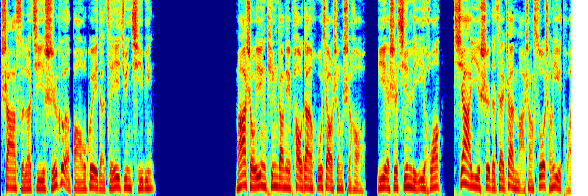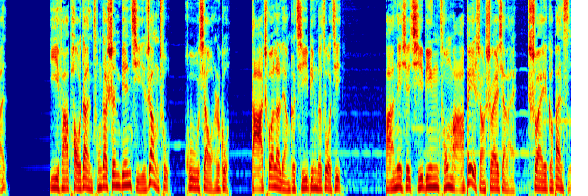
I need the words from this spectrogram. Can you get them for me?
杀死了几十个宝贵的贼军骑兵。马守应听到那炮弹呼啸声时候，也是心里一慌，下意识的在战马上缩成一团。一发炮弹从他身边几丈处呼啸而过，打穿了两个骑兵的坐骑，把那些骑兵从马背上摔下来。摔个半死。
